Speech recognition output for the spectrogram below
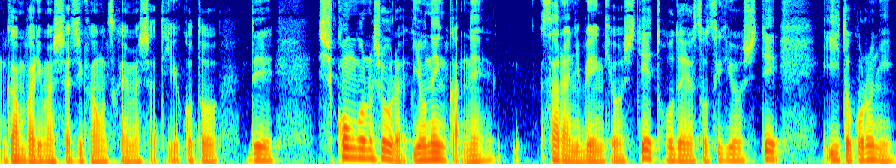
頑張りました。時間を使いましたっていうことで今後の将来4年間ねさらに勉強して東大を卒業していいところに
